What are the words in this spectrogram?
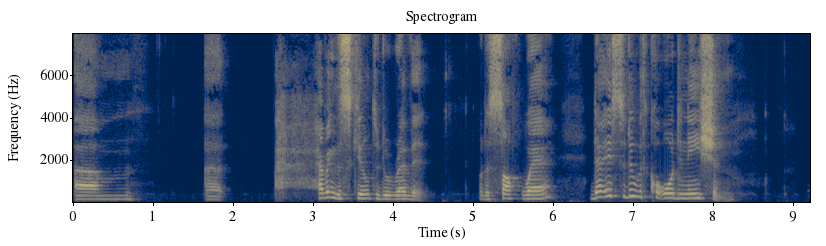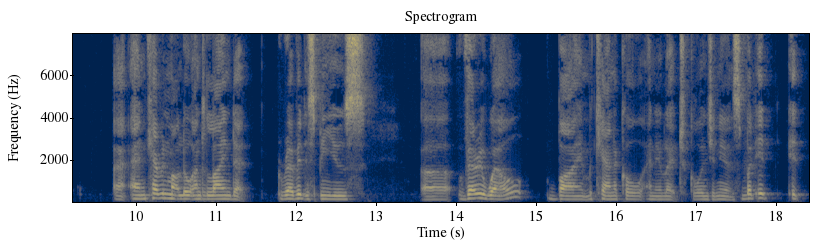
Um, uh, having the skill to do Revit or the software, that is to do with coordination. Uh, and Kevin Marlowe underlined that Revit is being used uh, very well by mechanical and electrical engineers, but it it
